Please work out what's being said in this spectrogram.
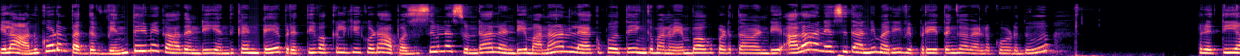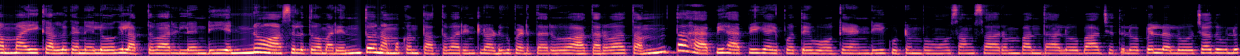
ఇలా అనుకోవడం పెద్ద వింతేమీ కాదండి. ఎందుకంటే ప్రతి ఒక్కరికి కూడా ఆ పాజిటివ్నెస్ ఉండాలండి. మన అని లేకపోతే ఇంక మనం ఏం బాగుపడతామండి? అలా అనేసి దాన్ని మరీ విపరీతంగా వెళ్ళకూడదు. ప్రతి అమ్మాయి కళ్ళకనే లోగిలు అత్తవారిల్లండి ఎన్నో ఆశలతో మరెంతో నమ్మకంతో అత్తవారింట్లో అడుగు పెడతారు. ఆ తర్వాత అంతా హ్యాపీ హ్యాపీగా అయిపోతే ఓకే అండి. కుటుంబము సంసారం బంధాలు బాధ్యతలు పిల్లలు చదువులు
